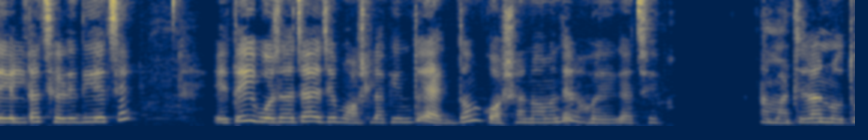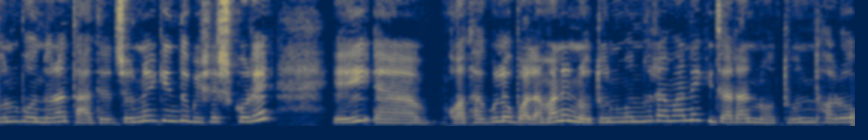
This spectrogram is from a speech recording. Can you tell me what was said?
তেলটা ছেড়ে দিয়েছে? এতেই বোঝা যায় যে মশলা কিন্তু একদম কষানো আমাদের হয়ে গেছে। আমার যারা নতুন বন্ধুরা, তাদের জন্যই কিন্তু বিশেষ করে এই কথাগুলো বলা। মানে নতুন বন্ধুরা মানে কি? যারা নতুন ধরো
